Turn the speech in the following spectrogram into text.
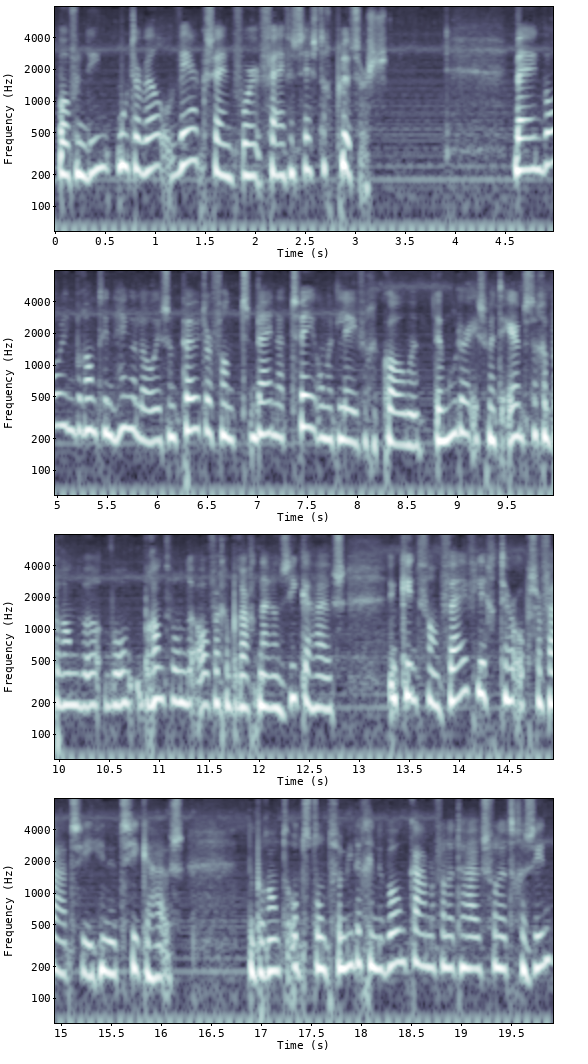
Bovendien moet er wel werk zijn voor 65-plussers. Bij een woningbrand in Hengelo is een peuter van bijna twee om het leven gekomen. De moeder is met ernstige brandwonden overgebracht naar een ziekenhuis. Een kind van vijf ligt ter observatie in het ziekenhuis. De brand ontstond vanmiddag in de woonkamer van het huis van het gezin.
